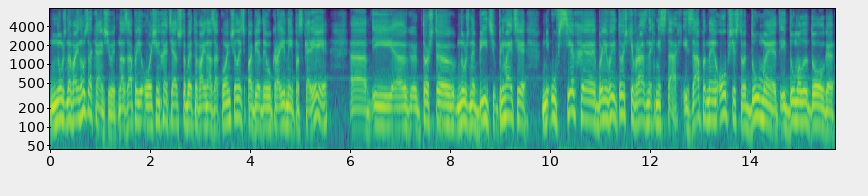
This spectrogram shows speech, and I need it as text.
нужно войну заканчивать. На Западе очень хотят, чтобы эта война закончилась, победой Украины и поскорее. А, и э, то, что нужно бить... Понимаете, у всех э, болевые точки в разных местах. И западное общество думает и думало долго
